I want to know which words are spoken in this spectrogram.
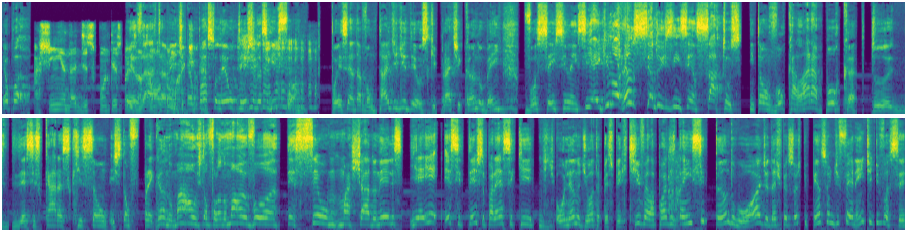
eu posso. Caixinha da descontextualização Exatamente. automática. Eu posso ler o texto da seguinte forma: Pois é da vontade de Deus que, praticando o bem, vocês silenciem a ignorância dos insensatos. Então vou calar a boca do- desses caras que são estão pregando mal, estão falando mal, eu vou descer o machado neles. E aí, esse texto parece que, olhando de outra perspectiva, ela pode estar incitando o ódio das pessoas que pensam diferente de você.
